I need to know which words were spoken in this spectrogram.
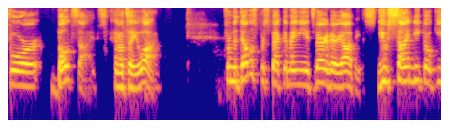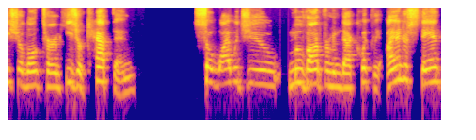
for both sides, and I'll tell you why from the Devils' perspective, I mean, it's very, very obvious. You signed Nico Hischier long term. He's your captain. So why would you move on from him that quickly? I understand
